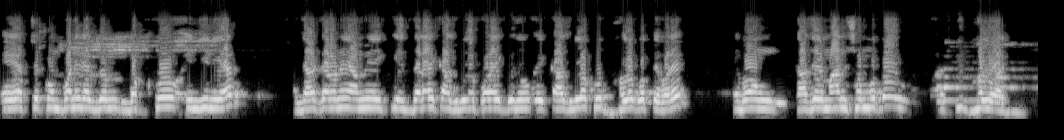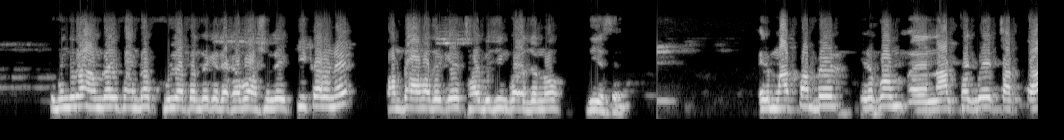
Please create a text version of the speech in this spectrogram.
এই হচ্ছে কোম্পানির একজন দক্ষ ইঞ্জিনিয়ার যার কারণে আমি এর দ্বারাই কাজগুলো করাই। কিন্তু এই কাজগুলো খুব ভালো করতে পারে এবং কাজের মানসম্মত খুব ভালো আর কি। তো বন্ধুরা, আমরা এই পাম্পটা খুলে আপনাদেরকে দেখাবো আসলে কি কারণে পাম্পটা আমাদেরকে সার্ভিসিং করার জন্য দিয়েছেন। এর মাঠ পাম্পের এরকম নাট থাকবে চারটা।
